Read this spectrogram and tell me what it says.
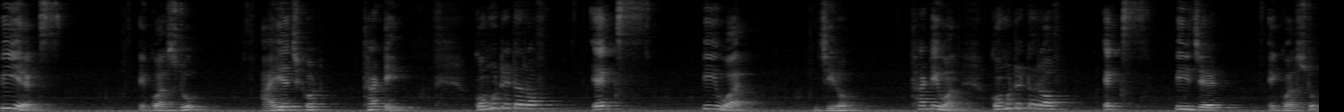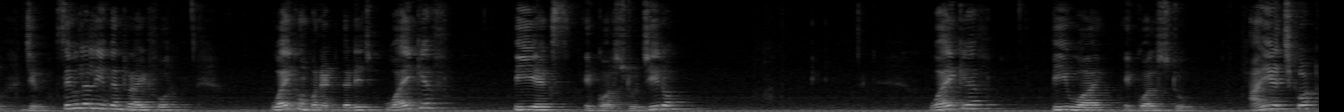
px equals to IH code 30 commutator of x py 0 31 commutator of x pz equals to 0. Similarly, you can write for y component that is y px equals to 0, y py equals to ih code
